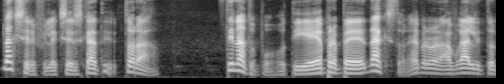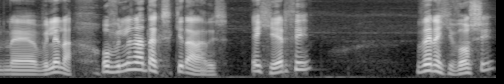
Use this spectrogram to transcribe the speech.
Εντάξει, ρε φίλε, ξέρεις κάτι; Τώρα, τι να του πω, ότι έπρεπε, εντάξει τώρα, έπρεπε να βγάλει τον ε, Βιλένα. Ο Βιλένα, εντάξει, κοίτα να δεις. Έχει έρθει, δεν έχει δώσει,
